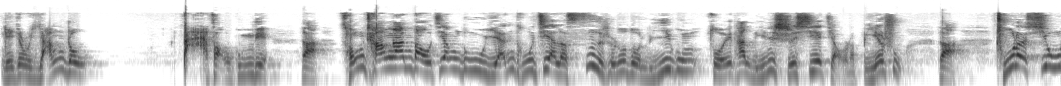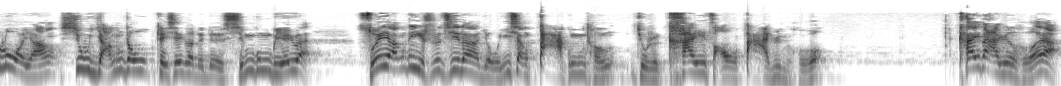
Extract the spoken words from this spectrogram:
也就是扬州，大造宫殿啊！从长安到江都，沿途建了四十多座离宫，作为他临时歇脚的别墅，是吧？除了修洛阳、修扬州这些个的这行宫别院。隋炀帝时期呢，有一项大工程，就是开凿大运河。开大运河呀，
